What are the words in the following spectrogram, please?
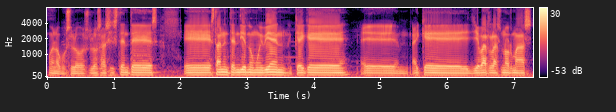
bueno, pues los, los asistentes están entendiendo muy bien que hay que, hay que llevar las normas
